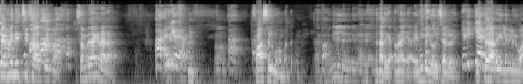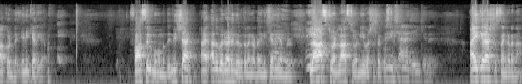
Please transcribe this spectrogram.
ഫെമിനിച്ചി ഫാത്തിമ. സംവിധായകൻ ആരാ? ആ എനിക്കറിയാം ആ. ഫാസിൽ മുഹമ്മദ്. അറിയാം. അവനെ എന്ത് ചോദിച്ചാലും ഇത്ര. ഉത്തരം അറിയില്ലെങ്കിൽ ഒരു വാക്കുണ്ട്. എനിക്കറിയാം. ഫാസിൽ മുഹമ്മദ് നിഷാൻ. അത് പരിപാടി നിർത്തണം കേട്ടോ എനിക്കറിയാൻ പറ്റും. ലാസ്റ്റ് വൺ ലാസ്റ്റ് വൺ ഈ വർഷത്തെ ക്വസ്റ്റ്യൻ ഐക്യരാഷ്ട്ര സംഘടന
